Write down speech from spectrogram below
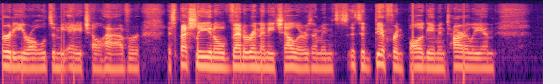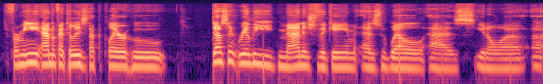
30 year olds in the AHL have, or especially you know veteran NHLers. I mean, it's it's a different ball game entirely. And for me, Adam Fantilli is the type of player who doesn't really manage the game as well as you know a, a,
